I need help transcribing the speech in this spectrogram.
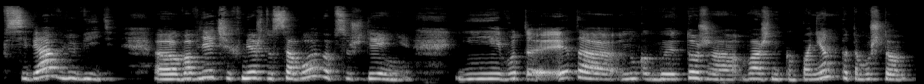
в себя влюбить, э, вовлечь их между собой в обсуждение. И вот это, ну, как бы тоже важный компонент, потому что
